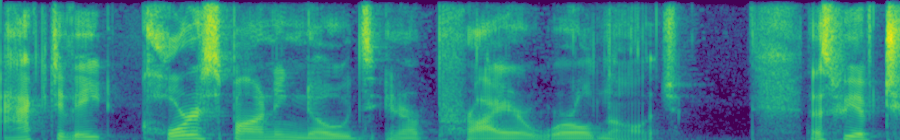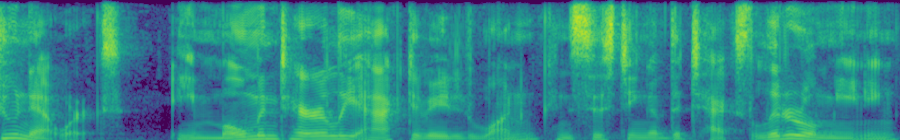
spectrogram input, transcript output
activate corresponding nodes in our prior world knowledge. Thus, we have two networks a momentarily activated one consisting of the text's literal meaning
